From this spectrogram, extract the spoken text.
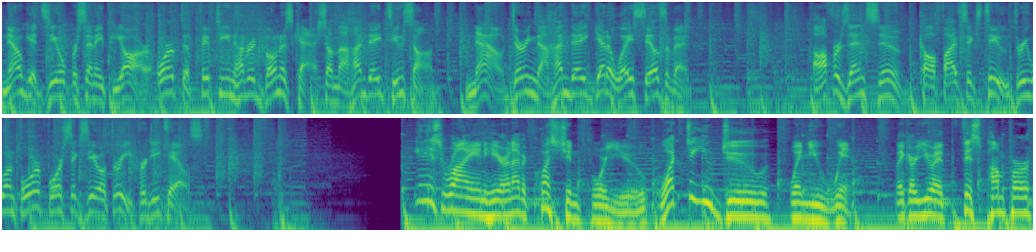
Now get 0% APR or up to 1500 bonus cash on the Hyundai Tucson. Now, during the Hyundai Getaway Sales Event. Offers end soon. Call 562 314 4603 for details. It is Ryan here, and I have a question for you. What do you do when you win? Like, are you a fist pumper?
